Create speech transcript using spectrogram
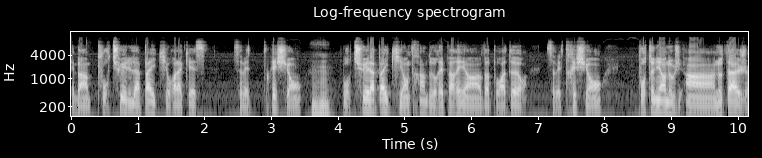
Et eh ben, pour tuer la pike qui aura la caisse, ça va être très chiant. Mhm. Pour tuer la pike qui est en train de réparer un vaporateur, ça va être très chiant. Pour tenir un, un otage,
